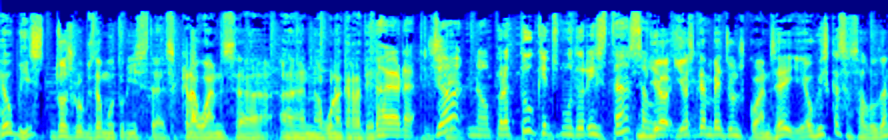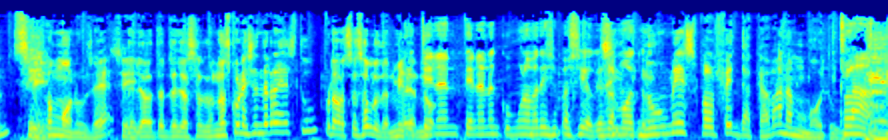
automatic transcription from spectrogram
Heu vist dos grups de motoristes creuant-se en alguna carretera? A veure, jo sí. no, però tu, que ets motorista, segur Jo, que jo és que en veig uns quants, eh? I heu vist que se saluden? Sí. Són monos, eh? Sí. Allò, tots allò, se saluden. no es coneixen de res, tu, però se saluden. Mira, Però tenen, tenen en comú la mateixa passió, que és la no, moto. només pel fet d'acabar anant amb moto. Clar. Amor,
